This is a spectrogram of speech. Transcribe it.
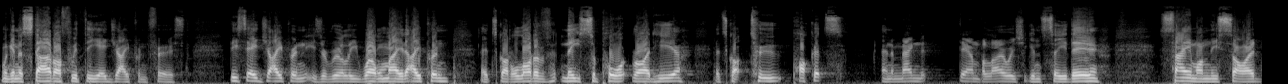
We're going to start off with the edge apron first. This edge apron is a really well made apron. It's got a lot of knee support right here. It's got two pockets and a magnet down below as you can see there. Same on this side,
